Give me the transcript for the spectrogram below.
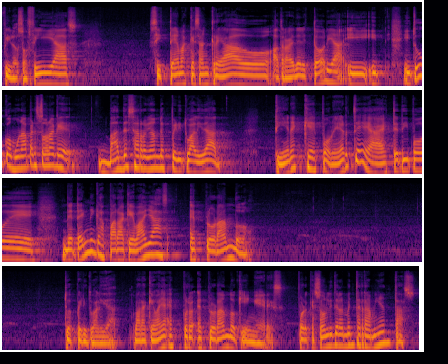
filosofías, sistemas que se han creado a través de la historia. Y, tú como una persona que vas desarrollando espiritualidad, tienes que exponerte a este tipo de, de técnicas para que vayas explorando tu espiritualidad, para que vayas explorando quién eres, porque son literalmente herramientas.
